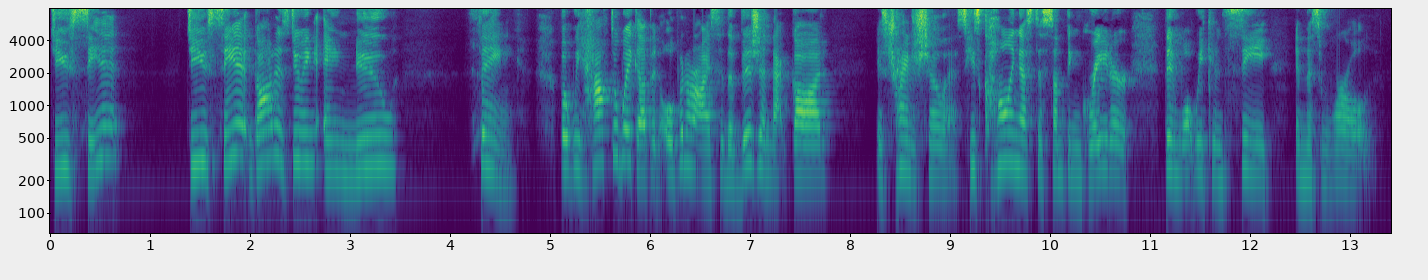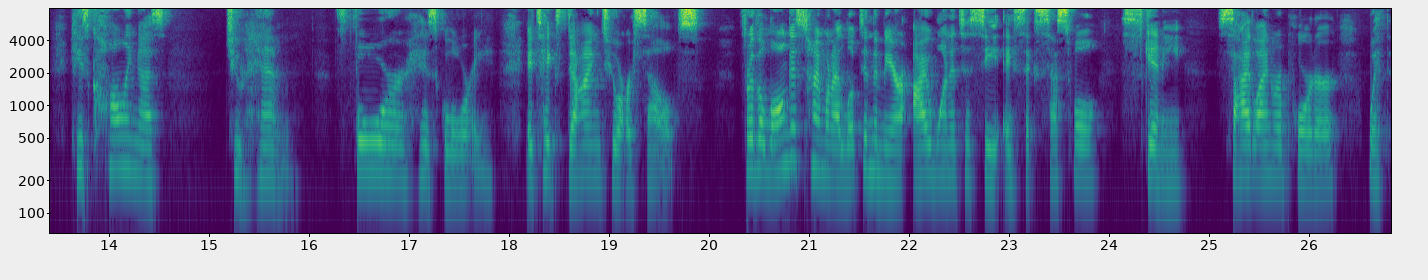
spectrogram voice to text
Do you see it? Do you see it? God is doing a new thing. But we have to wake up and open our eyes to the vision that God is trying to show us. He's calling us to something greater than what we can see in this world. He's calling us to Him for His glory. It takes dying to ourselves. For the longest time, when I looked in the mirror, I wanted to see a successful, skinny, sideline reporter with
